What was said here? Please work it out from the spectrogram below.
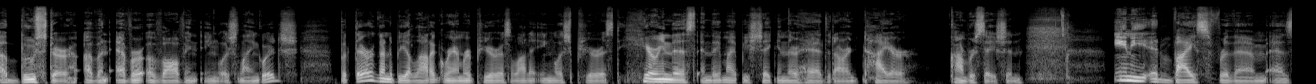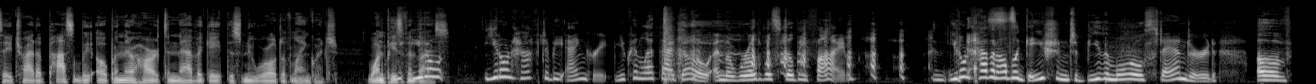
a booster of an ever evolving English language, but there are going to be a lot of grammar purists, a lot of English purists hearing this, and they might be shaking their heads at our entire conversation. Any advice for them as they try to possibly open their heart to navigate this new world of language? One piece of you advice. don't you don't have to be angry. You can let that go and the world will still be fine. You don't have an obligation to be the moral standard of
